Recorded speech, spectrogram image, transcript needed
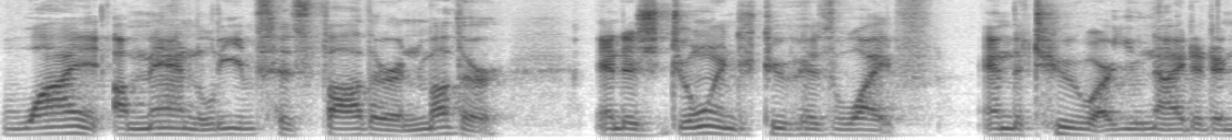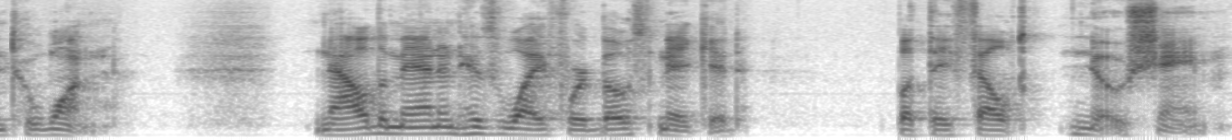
why a man leaves his father and mother and is joined to his wife, and the two are united into one. Now the man and his wife were both naked, but they felt no shame.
